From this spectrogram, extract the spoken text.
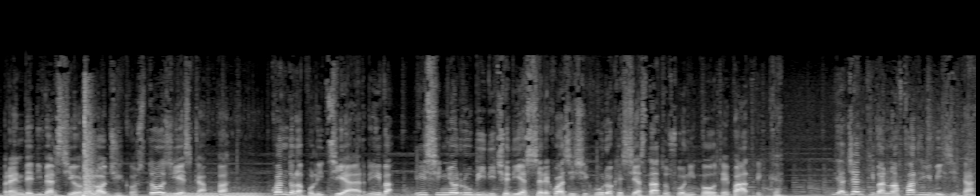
prende diversi orologi costosi e scappa. Quando la polizia arriva, il signor Ruby dice di essere quasi sicuro che sia stato suo nipote, Patrick. Gli agenti vanno a fargli visita.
